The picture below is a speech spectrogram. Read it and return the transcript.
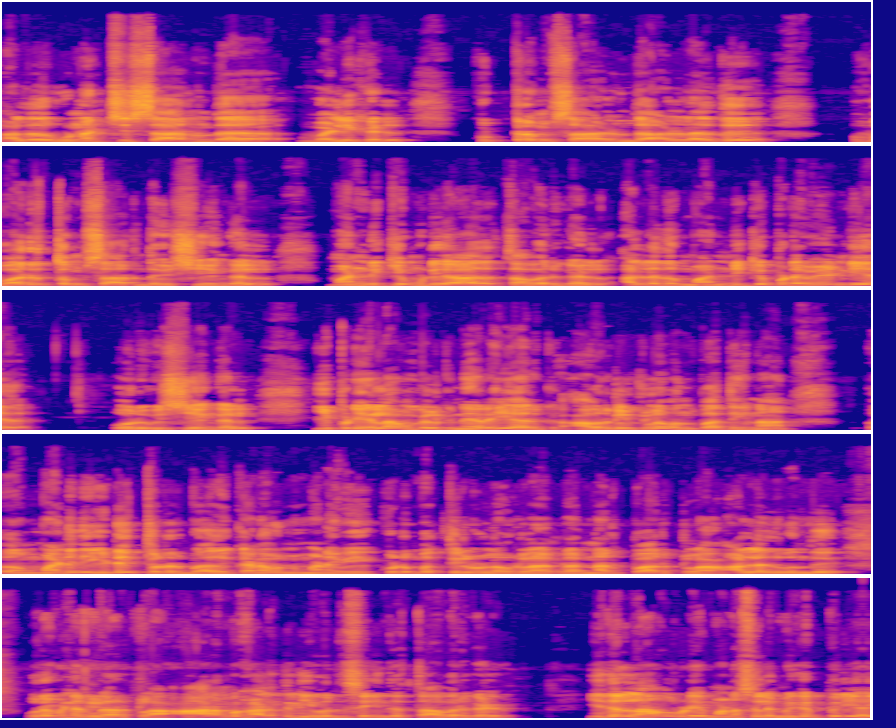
அல்லது உணர்ச்சி சார்ந்த வழிகள் குற்றம் சார்ந்த அல்லது வருத்தம் சார்ந்த விஷயங்கள் மன்னிக்க முடியாத தவறுகள் அல்லது மன்னிக்கப்பட வேண்டிய ஒரு விஷயங்கள். இப்படியெல்லாம் அவங்களுக்கு நிறைய இருக்குது அவர்களுக்குள்ள வந்து பார்த்திங்கன்னா மனித இடைத்தொடர்பு அது கணவன் மனைவி குடும்பத்தில் உள்ளவர்களாக இருக்கலாம் நட்பாக இருக்கலாம் அல்லது வந்து உறவினர்களாக இருக்கலாம் ஆரம்ப காலத்தில் இவர் செய்த தவறுகள் இதெல்லாம் அவருடைய மனசில் மிகப்பெரிய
